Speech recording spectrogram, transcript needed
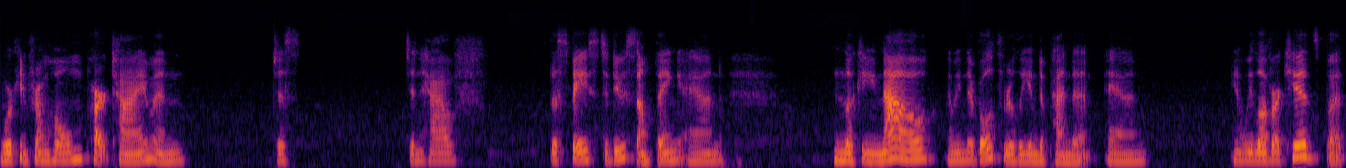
working from home part time and just didn't have the space to do something. And looking now, I mean, they're both really independent, and you know, we love our kids, but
